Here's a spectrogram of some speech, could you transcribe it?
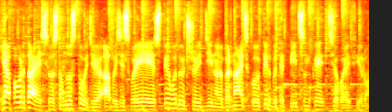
Я повертаюся в основну студію, аби зі своєю співведучою Діною Бернацькою підбити підсумки цього ефіру.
